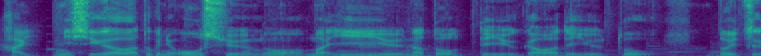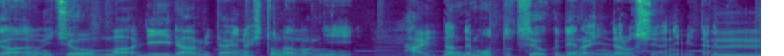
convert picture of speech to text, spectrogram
はい。西側、特に欧州の、まあ、EU、うんうん NATO っていう側で言うと、ドイツがあの一応まあリーダーみたいな人なのに、はい。なんでもっと強く出ないんだ、ロシアにみたいなうんうんうんう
